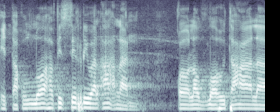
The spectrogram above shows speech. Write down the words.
Ittaqullaha fis sirri wal a'lan. Qala Allah ta'ala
